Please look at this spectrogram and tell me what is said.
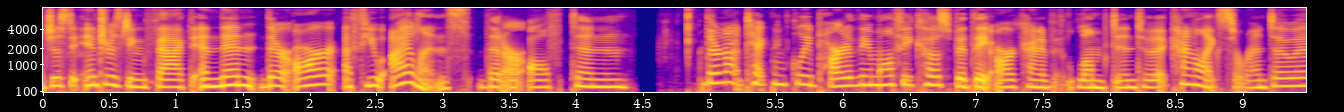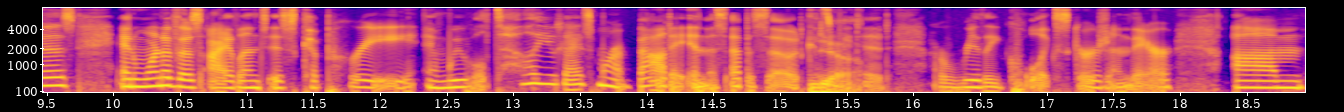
just an interesting fact. And then there are a few islands that are often. They're not technically part of the Amalfi Coast, but they are kind of lumped into it, kind of like Sorrento is. And one of those islands is Capri. And we will tell you guys more about it in this episode because Yeah. we did a really cool excursion there. Um,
